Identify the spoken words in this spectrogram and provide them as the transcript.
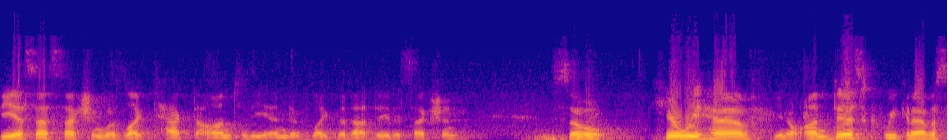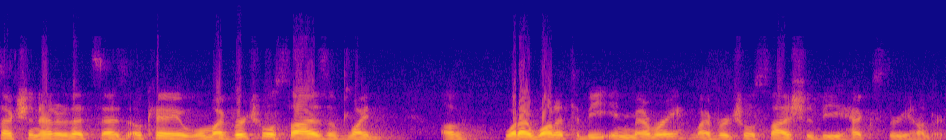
BSS section was like tacked on to the end of like the data section. So here we have, you know, on disk, we can have a section header that says, okay, well, my virtual size of my, of what I want it to be in memory, my virtual size should be hex 300.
